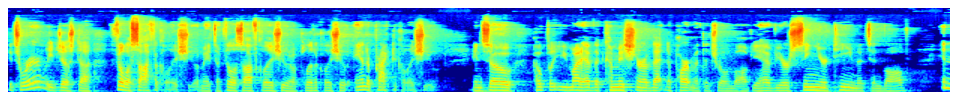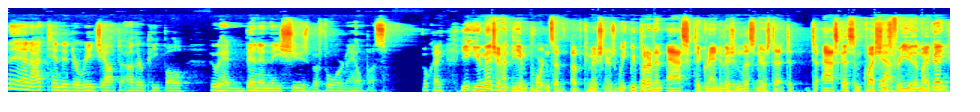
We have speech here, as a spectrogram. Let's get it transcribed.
it's rarely just a philosophical issue. I mean, it's a philosophical issue and a political issue and a practical issue. And so, hopefully, you might have the commissioner of that department that's real involved. You have your senior team that's involved, and then I tended to reach out to other people who had been in these shoes before to help us. Okay. You, you, mentioned the importance of, of commissioners. We, we put out an ask to Grand Division listeners to, to, to ask us some questions yeah. for you that might Good. be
